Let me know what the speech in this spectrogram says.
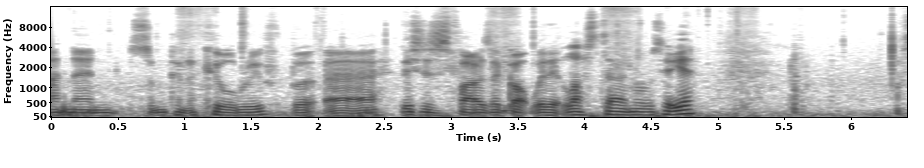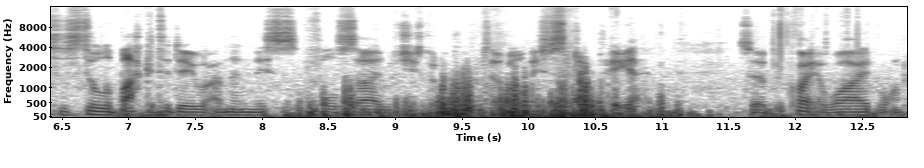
and then some kind of cool roof but uh, this is as far as I got with it last time I was here. So still the back to do and then this full side which is going to come to about this stump here. So it'll be quite a wide one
